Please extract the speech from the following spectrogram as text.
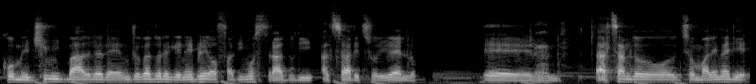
come Jimmy Butler è un giocatore che nei playoff ha dimostrato di alzare il suo livello, eh, certo. alzando insomma le medie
